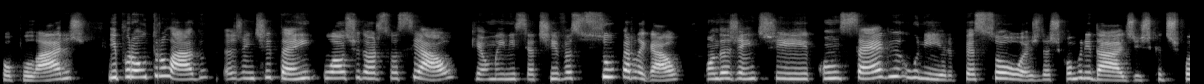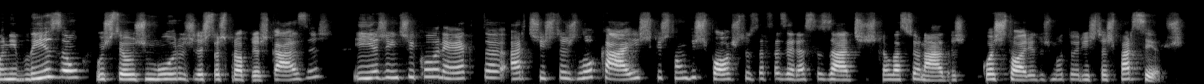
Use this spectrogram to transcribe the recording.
populares. E por outro lado, a gente tem o Outdoor Social, que é uma iniciativa super legal, onde a gente consegue unir pessoas das comunidades que disponibilizam os seus muros das suas próprias casas e a gente conecta artistas locais que estão dispostos a fazer essas artes relacionadas com a história dos motoristas parceiros.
